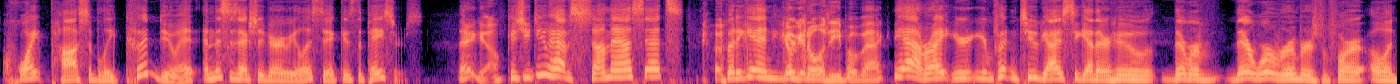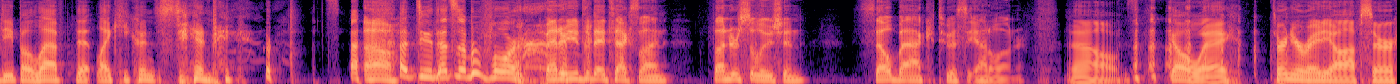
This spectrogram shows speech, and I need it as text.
quite possibly could do it, and this is actually very realistic, is the Pacers. There you go. Because you do have some assets, but again, Go get Oladipo back. yeah, right. You're you're putting two guys together who there were there were rumors before Oladipo left that like he couldn't stand being. Oh, uh, Dude, that's number four. better you today text line. Thunder solution. Sell back to a Seattle owner. Oh, go away. Turn your radio off, sir.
